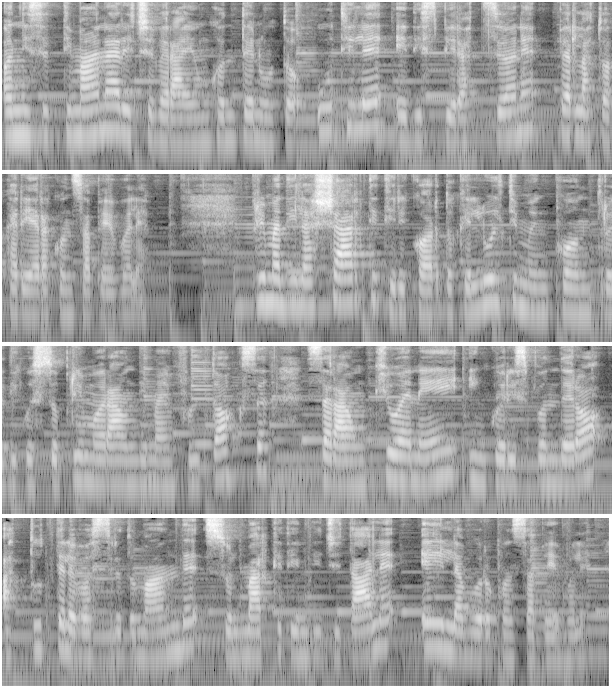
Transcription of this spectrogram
Ogni settimana riceverai un contenuto utile e di ispirazione per la tua carriera consapevole. Prima di lasciarti ti ricordo che l'ultimo incontro di questo primo round di Mindful Talks sarà un QA in cui risponderò a tutte le vostre domande sul marketing digitale e il lavoro consapevole.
